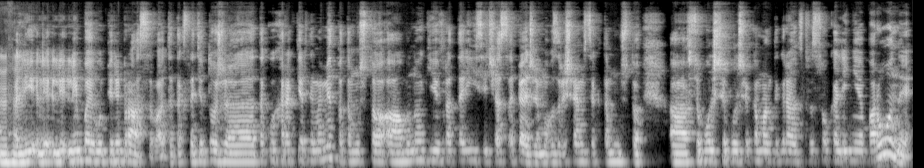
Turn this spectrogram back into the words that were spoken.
мгм. ли ли ли либо его перебрасывают. Это, кстати, тоже такой характерный момент, потому что, а, многие вратари сейчас, опять же, мы возвращаемся к тому, что а, все больше и больше команд играют с высокой линии обороны,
